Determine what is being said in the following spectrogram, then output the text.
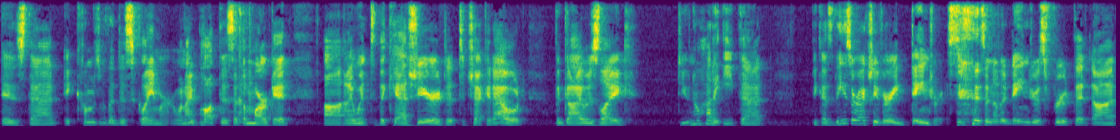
is that it comes with a disclaimer. When I bought this at the market uh, and I went to the cashier to, to check it out, the guy was like, Do you know how to eat that? Because these are actually very dangerous. it's another dangerous fruit that uh,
